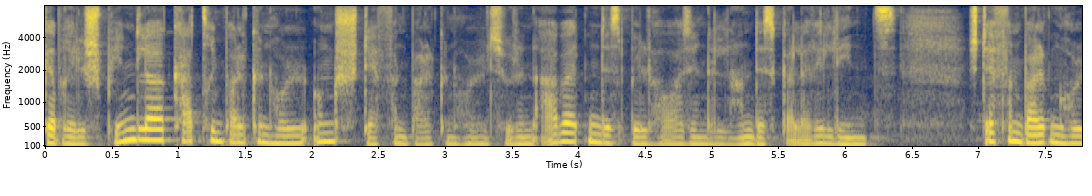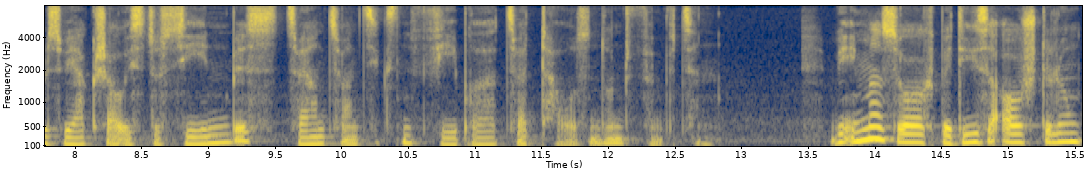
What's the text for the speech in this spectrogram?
Gabriel Spindler, Katrin Balkenhol und Stefan Balkenhol zu den Arbeiten des Bildhauers in der Landesgalerie Linz. Stefan Balkenhols Werkschau ist zu sehen bis 22. Februar 2015. Wie immer, so auch bei dieser Ausstellung,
